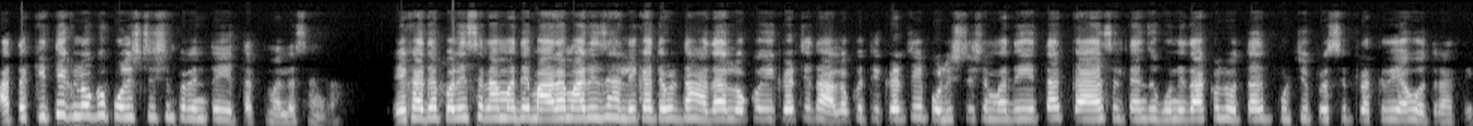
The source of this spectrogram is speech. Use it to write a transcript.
आता कित्येक लोक पोलीस स्टेशन पर्यंत येतात मला सांगा. एखाद्या परिसरामध्ये मारामारी झाली का तेवढे दहा दहा लोक इकडचे दहा लोक तिकडचे पोलीस स्टेशनमध्ये येतात. काय असेल त्यांचे गुन्हे दाखल होतात पुढची प्रक्रिया होत राहते.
